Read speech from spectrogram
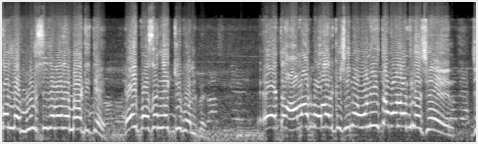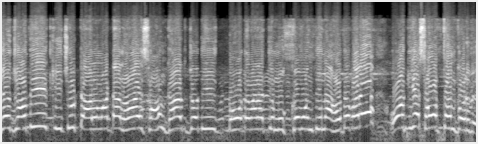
করল মুর্শিদাবাদের মাটিতে। এই প্রসঙ্গে কি বলবেন? এই তো আমার বলার কিছু নেই উনি তো বলে দিয়েছেন যে যদি কিছু টালমাটাল হয় সংখ্যার যদি মমতা ব্যানার্জি মুখ্যমন্ত্রী না হতে পারে ও গিয়ে সমর্থন করবে।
